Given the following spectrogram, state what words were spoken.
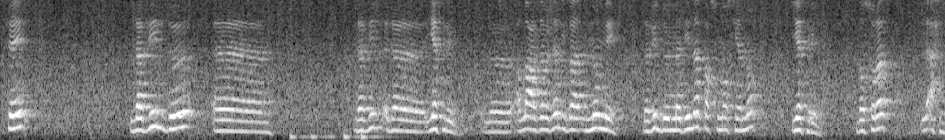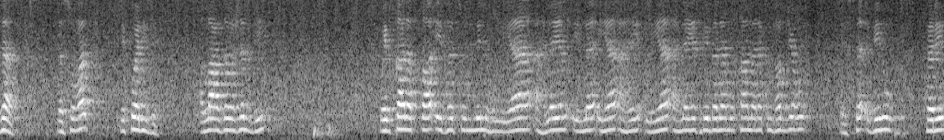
c'est la ville de euh, la ville de Yathrib. Allah Azza wa va nommer la ville de Medina par son ancien nom, يثرب. لصورة الأحزاب لصورة الكواليزي الله عز وجل دي وإذ قالت طائفة منهم يا أهل يا أهل يا أهل يثرب لا مقام لكم فارجعوا. يستأذن فريق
